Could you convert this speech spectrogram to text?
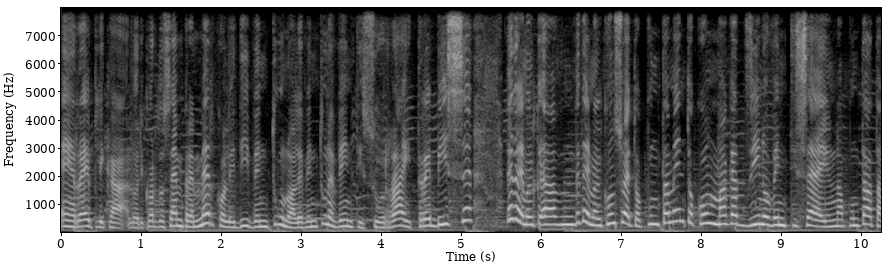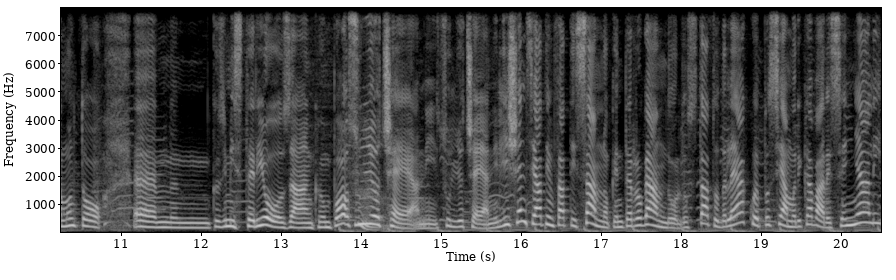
in replica, lo ricordo sempre, mercoledì 21 alle 21.20 su Rai 3 bis. Vedremo il, ehm, vedremo il consueto appuntamento con Magazzino 26, una puntata molto ehm, così misteriosa anche un po' sugli oceani, sugli oceani. Gli scienziati infatti sanno che interrogando lo stato delle acque possiamo ricavare segnali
